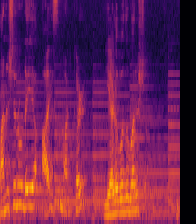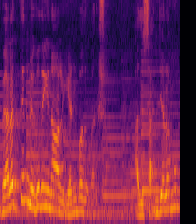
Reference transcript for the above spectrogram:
மனுஷனுடைய ஆயுசு நாட்கள் எழுபது வருஷம் பலத்தின் மிகுதியினால் எண்பது வருஷம். அது சஞ்சலமும்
